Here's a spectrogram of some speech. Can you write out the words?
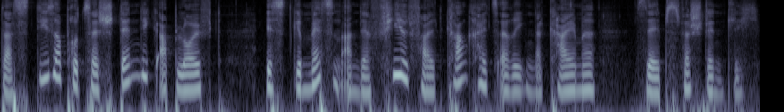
Dass dieser Prozess ständig abläuft, ist gemessen an der Vielfalt krankheitserregender Keime selbstverständlich.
